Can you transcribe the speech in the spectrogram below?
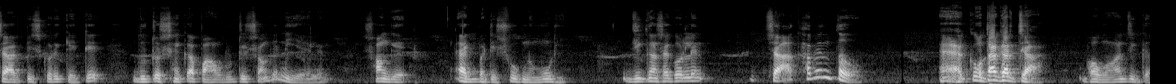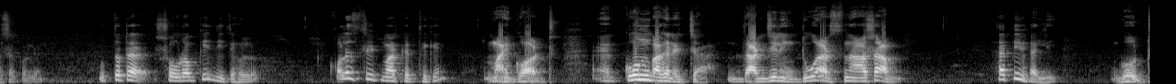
চার পিস করে কেটে দুটো সেঁকা পাউরুটির সঙ্গে নিয়ে এলেন। সঙ্গে এক বাটি শুকনো মুড়ি জিজ্ঞাসা করলেন, চা খাবেন তো? হ্যাঁ কোথাকার চা? ভগবান জিজ্ঞাসা করলেন। উত্তরটা সৌরভকেই দিতে হলো। কলেজ স্ট্রিট মার্কেট থেকে, মাই গড, কোন বাগানের চা? দার্জিলিং, ডুয়ার্স না আসাম? হ্যাপি ভ্যালি। গুড,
